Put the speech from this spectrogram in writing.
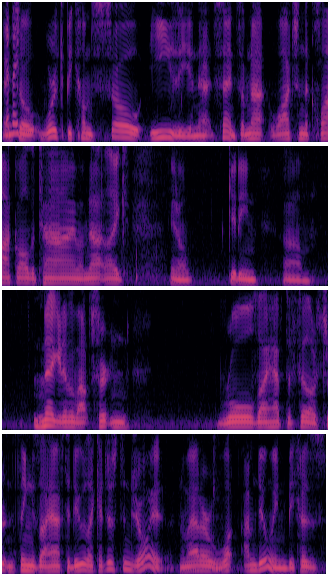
And, and so I, work becomes so easy in that sense. I'm not watching the clock all the time. I'm not like, you know, getting um, negative about certain roles I have to fill or certain things I have to do. Like I just enjoy it no matter what I'm doing because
